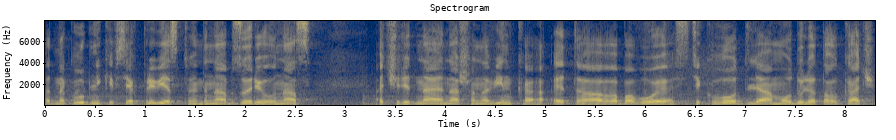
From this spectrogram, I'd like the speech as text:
Одноклубники, всех приветствуем. На обзоре у нас очередная наша новинка. Это лобовое стекло для модуля толкач.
